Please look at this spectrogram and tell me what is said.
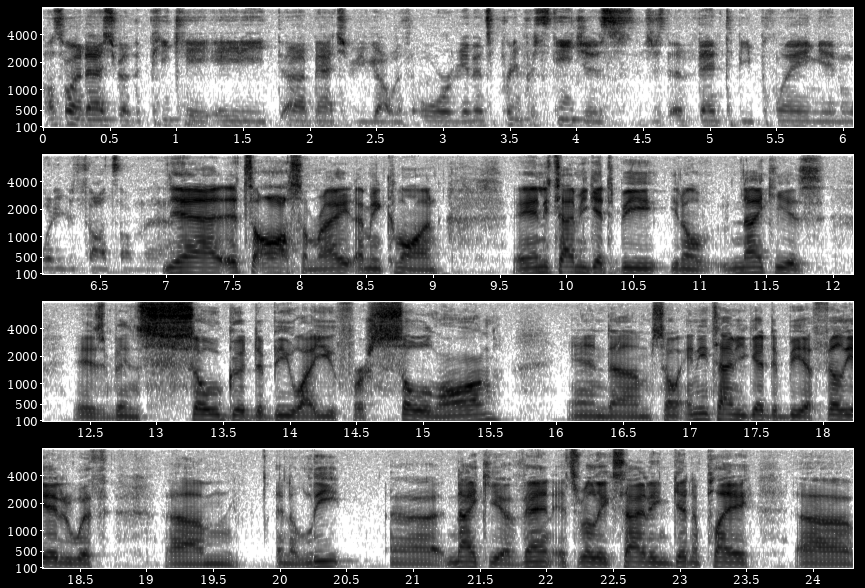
I also wanted to ask you about the PK80 uh, matchup you got with Oregon. That's a pretty prestigious just event to be playing in. What are your thoughts on that? Yeah, it's awesome, right? I mean, come on anytime you get to be, you know, Nike has has been so good to BYU for so long, and um, so anytime you get to be affiliated with um, an elite uh, Nike event. It's really exciting getting to play, uh,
